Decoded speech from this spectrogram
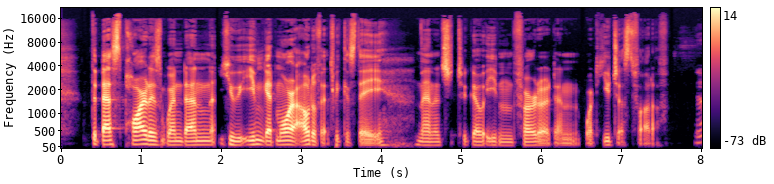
the best part is when then you even get more out of it because they manage to go even further than what you just thought of. Yeah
